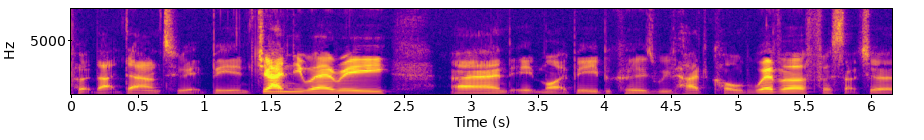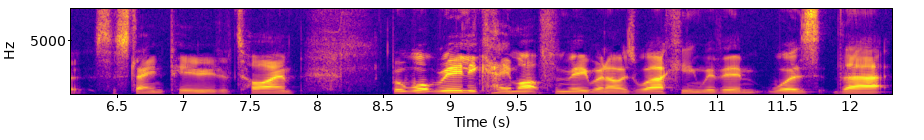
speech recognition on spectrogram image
put that down to it being January and it might be because we've had cold weather for such a sustained period of time. But what really came up for me when I was working with him was that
